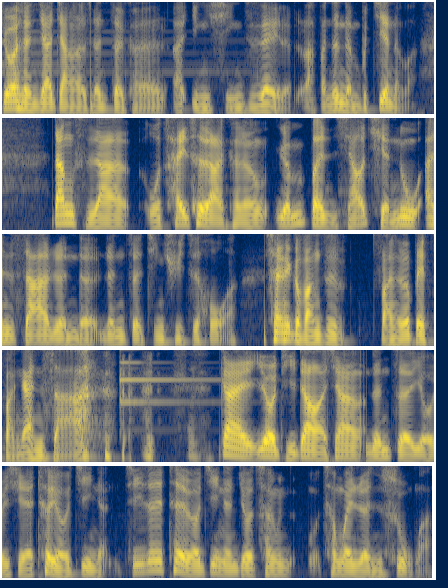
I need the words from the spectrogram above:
就跟人家讲了，忍者可能啊隐形之类的啊，反正人不见了嘛。当时啊，我猜测啊，可能原本想要潜入暗杀人的忍者进去之后啊，在那个房子反而被反暗杀。刚才也有提到啊，像忍者有一些特有技能，其实这些特有技能就称称为忍术嘛，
